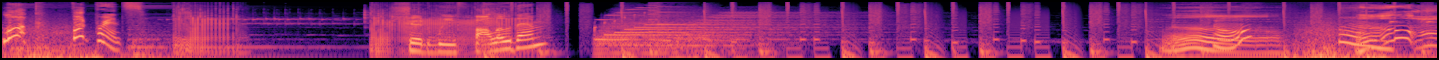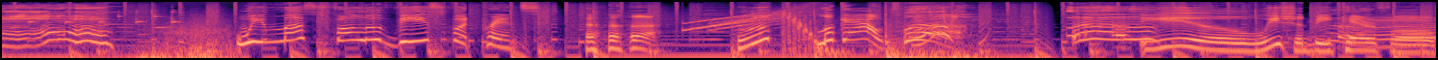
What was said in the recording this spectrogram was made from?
Look, footprints! Should we follow them? Oh. Hmm. We must follow these footprints. Look out! Ew, we should be careful.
